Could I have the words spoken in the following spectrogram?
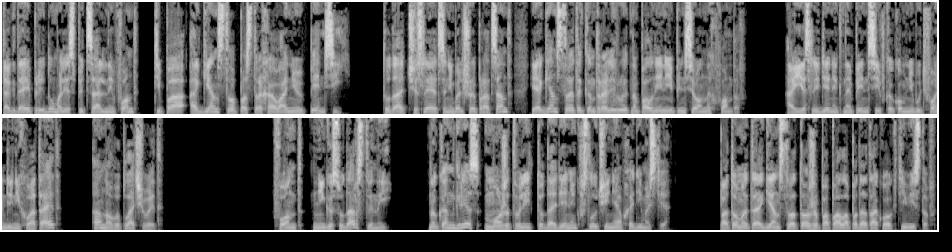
Тогда и придумали специальный фонд типа агентства по страхованию пенсий. Туда отчисляется небольшой процент, и агентство это контролирует наполнение пенсионных фондов. А если денег на пенсии в каком-нибудь фонде не хватает, оно выплачивает. Фонд не государственный, но Конгресс может влить туда денег в случае необходимости. Потом это агентство тоже попало под атаку активистов.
